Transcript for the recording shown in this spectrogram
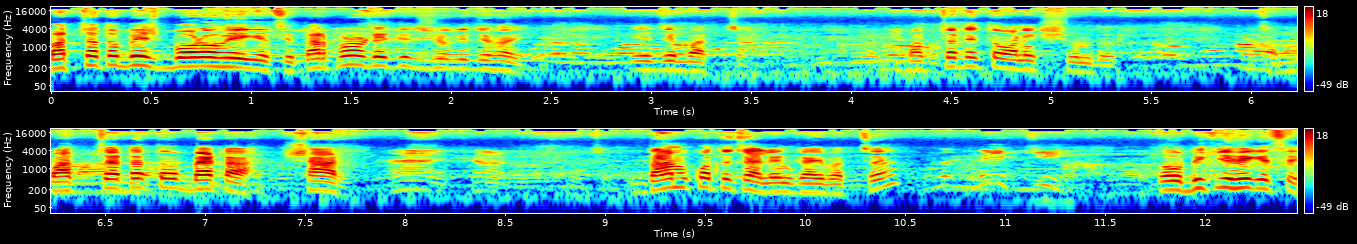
বাচ্চা তো বেশ বড় হয়ে গেছে। তারপরও দেড় কেজি ছ কেজি হয়? এই যে বাচ্চা। বাচ্চাটা তো অনেক সুন্দর। আচ্ছা, বাচ্চাটা তো বেটা সার। হ্যাঁ আচ্ছা, দাম কত চাইলেন গাই বাচ্চা? ও বিক্রি হয়ে গেছে?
